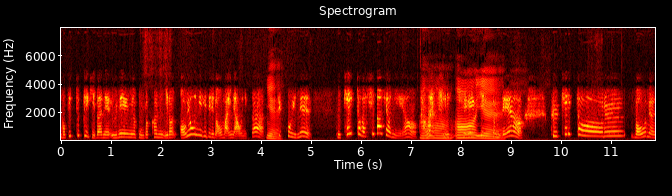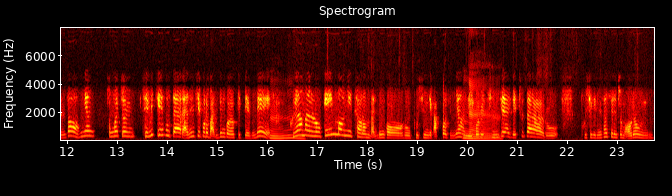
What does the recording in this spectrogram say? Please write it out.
뭐 P2P 기반의 은행을 공격하는 이런 어려운 얘기들이 너무 많이 나오니까 예. 비트코인은 그 캐릭터가 시바견이에요. 강아지 어, 어, 캐릭터인데요. 예. 그 캐릭터를 넣으면서 그냥 정말 좀 재밌게 해보자라는 식으로 만든 거였기 때문에 음. 그야말로 게임머니처럼 만든 거로 보시는 게 맞거든요. 네. 이거를 진지하게 투자로 보시기는 사실은 좀 어려운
